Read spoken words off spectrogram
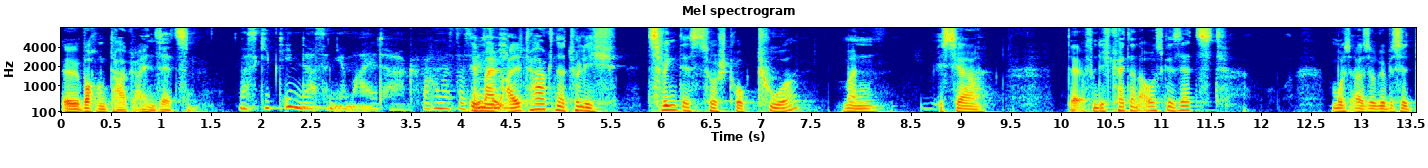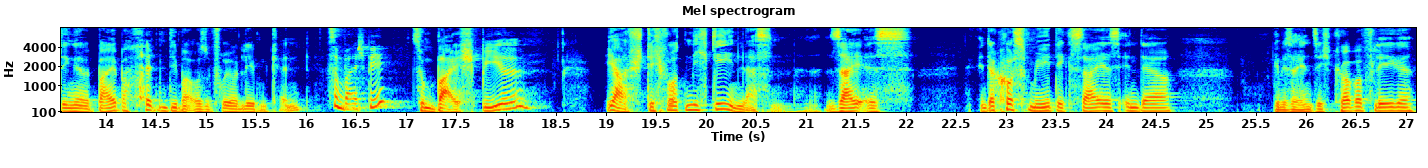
äh, Wochentageinsätzen. Was gibt Ihnen das in Ihrem Alltag? Warum ist das In meinem Alltag natürlich zwingt es zur Struktur. Man ist ja der Öffentlichkeit dann ausgesetzt, muss also gewisse Dinge beibehalten, die man aus dem früheren Leben kennt. Zum Beispiel? Zum Beispiel, ja, Stichwort nicht gehen lassen. Sei es in der Kosmetik, sei es in der gewisser Hinsicht Körperpflege,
